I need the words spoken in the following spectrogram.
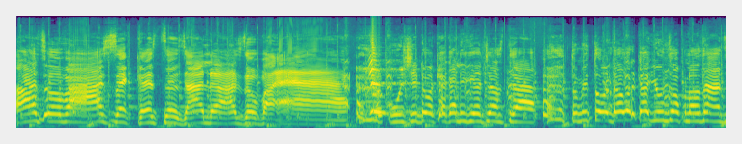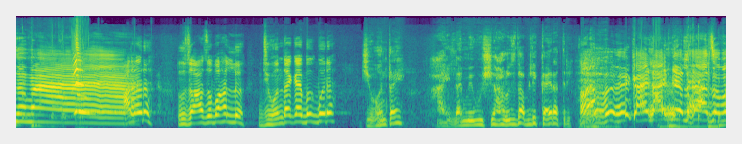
आजोबा असं कसं झालं आजोबा? उशी डोक्याखाली घ्यायच्या असत्या. तुम्ही तोंडावर का घेऊन झोपला होता आजोबा? अरे अरे तुझं आजोबा हल्लं. जिवंत आहे काय बघ बरं. जिवंत आहे? आईला मी उशी हळूच दाबली काय रात्री? अय, काय नाही नेलं आजोबा?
